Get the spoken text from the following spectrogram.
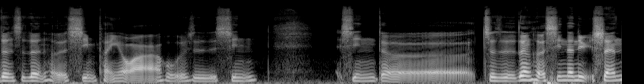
认识任何新朋友啊，或者是新。”新的就是任何新的女生，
